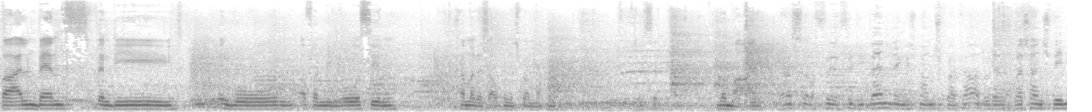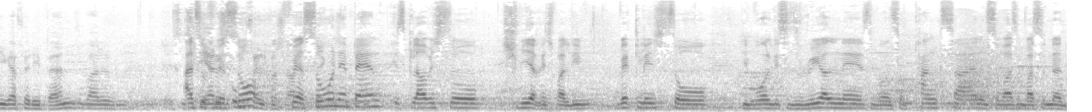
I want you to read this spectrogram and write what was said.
bei allen Bands, wenn die irgendwo auf einem Niveau sind, kann man das auch nicht mehr machen. Ist normal. Das ist auch für, für die Band, denke ich mal, ein Spagat. Oder wahrscheinlich weniger für die Band, weil es ist Also für so, für so eine Band ist, glaube ich, so schwierig, weil die wirklich so, die wollen dieses Realness, die wollen so Punk sein und sowas. Und was und dann,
